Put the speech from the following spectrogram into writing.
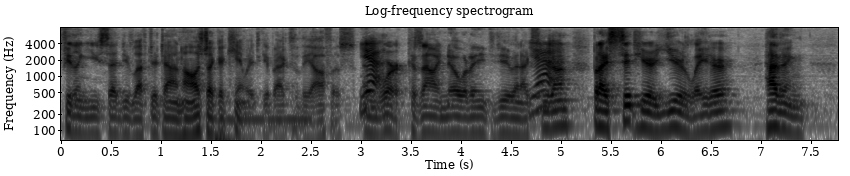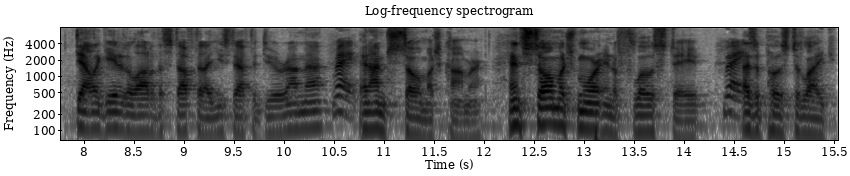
feeling you said you left your town hall. It's like I can't wait to get back to the office Yeah. and work because now I know what I need to do and execute Yeah. on. But I sit here a year later, having delegated a lot of the stuff that I used to have to do around that, Right. and I'm so much calmer and so much more in a flow state, Right. as opposed to like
